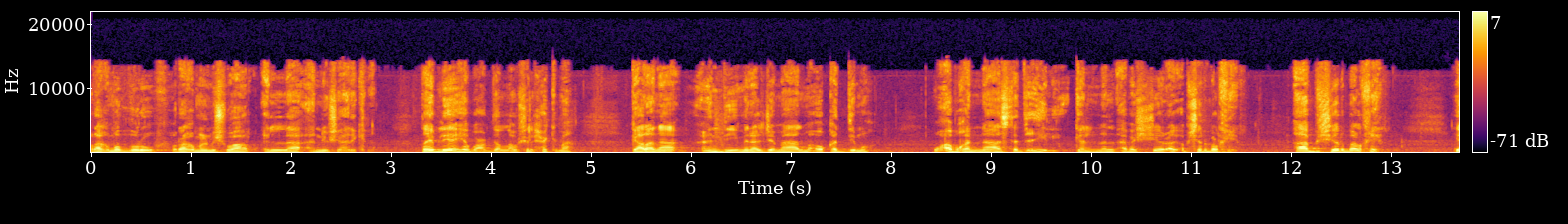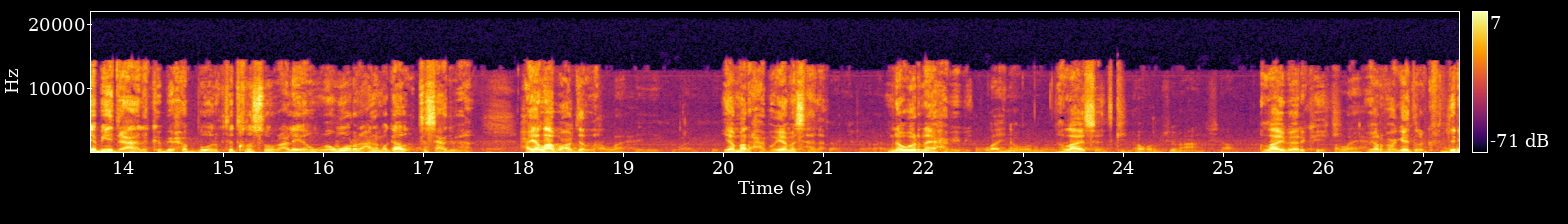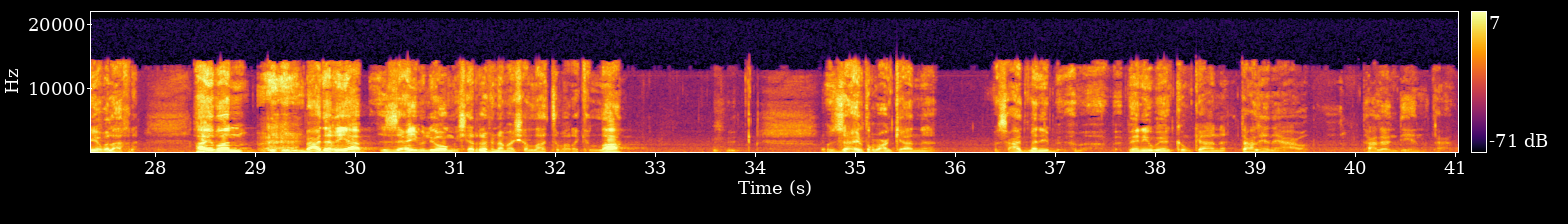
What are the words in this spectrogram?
رغم الظروف ورغم المشوار إلا أن يشاركنا. طيب ليه يا أبو عبد الله؟ وش الحكمة؟ قال أنا عندي من الجمال ما أقدمه وأبغى الناس تدعي لي. قلنا ابشر أبشر بالخير. أبشر بالخير. يبي يدعى لك يبي يحبونك تدخل السرور عليهم وأمور على ما قال تسعد بها. حيا الله أبو عبد الله. الله يحييك يا مرحبا ويا مسهلا. منورنا يا حبيبي. الله ينور. الله يسعدك. ينور الجماعة إن شاء الله. الله يبارك فيك. الله. ويرفع قدرك في الدنيا والاخره أيضا بعد غياب الزعيم اليوم يشرفنا ما شاء الله تبارك الله. والزعيم طبعا كان بس عاد ماني ب- بيني وبينكم كان تعال هنا يا عوض. تعال عندي هنا تعال.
